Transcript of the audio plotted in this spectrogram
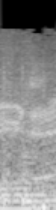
need.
